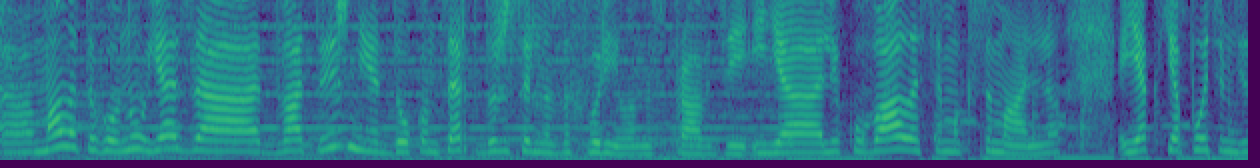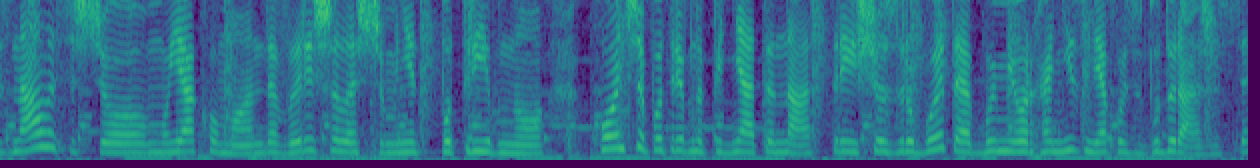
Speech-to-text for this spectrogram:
е, мало того, ну я за два тижні до концерту дуже сильно захворіла насправді, і я лікувалася максимально. Як я потім дізналася, що моя команда вирішила, що мені потрібно конче потрібно підняти настрій, що зробити, аби мій організм якось збудоражився.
